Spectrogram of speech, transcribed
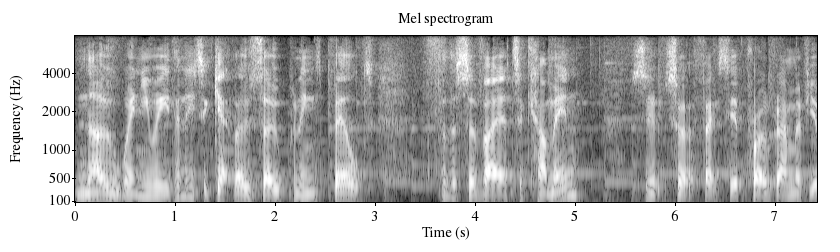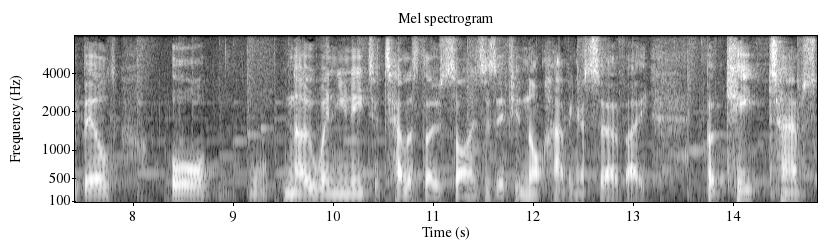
know when you either need to get those openings built for the surveyor to come in, so, so it affects the program of your build, or know when you need to tell us those sizes if you're not having a survey. But keep tabs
